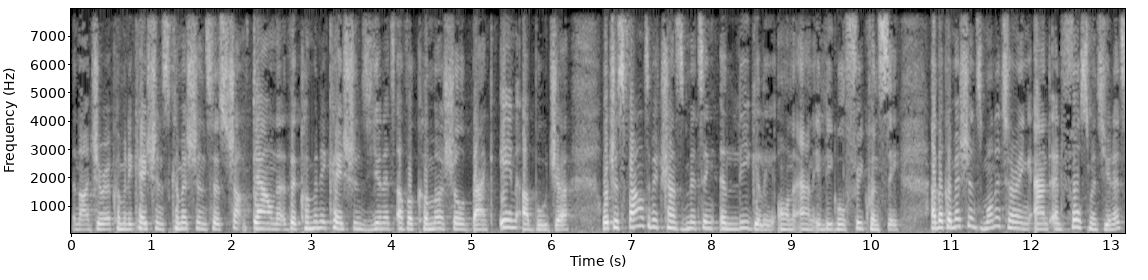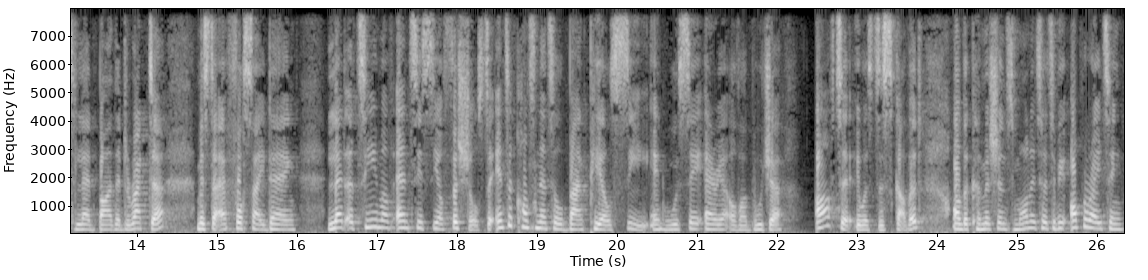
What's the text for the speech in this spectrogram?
The Nigeria Communications Commission has shut down the communications unit of a commercial bank in Abuja, which is found to be transmitting illegally on an illegal frequency. The Commission's monitoring and enforcement unit, led by the director, Mr. Efosa Idehen, led a team of NCC officials to Intercontinental Bank PLC in Wuse area of Abuja after it was discovered on the Commission's monitor to be operating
